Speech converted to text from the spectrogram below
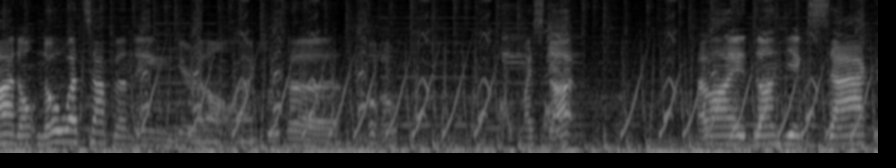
I don't know what's happening here at all, actually. Uh, oh. I stuck? Have I done the exact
